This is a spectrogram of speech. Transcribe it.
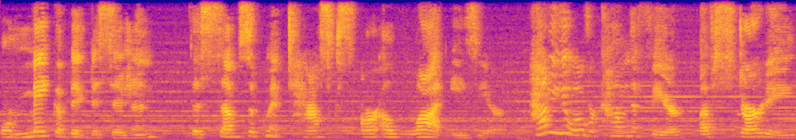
or make a big decision, the subsequent tasks are a lot easier. How do you overcome the fear of starting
